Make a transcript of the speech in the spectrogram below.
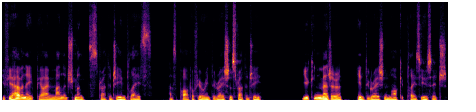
If you have an API management strategy in place as part of your integration strategy, you can measure integration marketplace usage.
